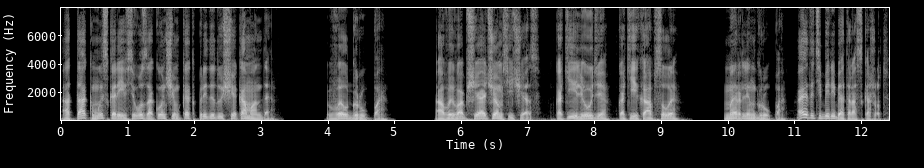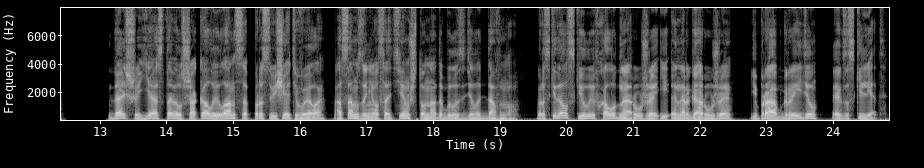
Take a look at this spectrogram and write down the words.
А так мы, скорее всего, закончим как предыдущая команда. Вэл-группа. А вы вообще о чем сейчас? Какие люди? Какие капсулы? Мерлин-группа. А это тебе ребята расскажут. Дальше я оставил Шакала и Ланса просвещать Вэлла, а сам занялся тем, что надо было сделать давно. Раскидал скиллы в холодное оружие и энергооружие и проапгрейдил экзоскелет.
